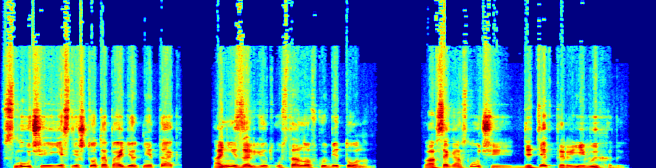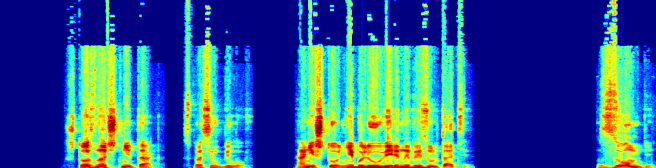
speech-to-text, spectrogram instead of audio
В случае, если что-то пойдет не так, они зальют установку бетоном. Во всяком случае, детекторы и выходы. Что значит не так? Спросил Белов. Они что, не были уверены в результате? Зомби,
